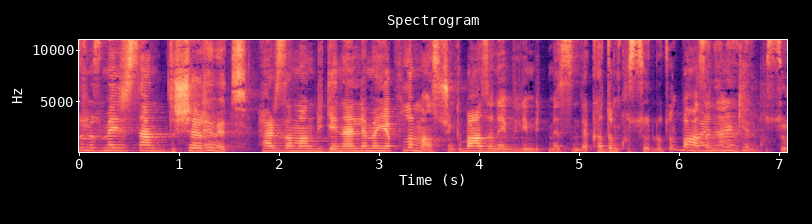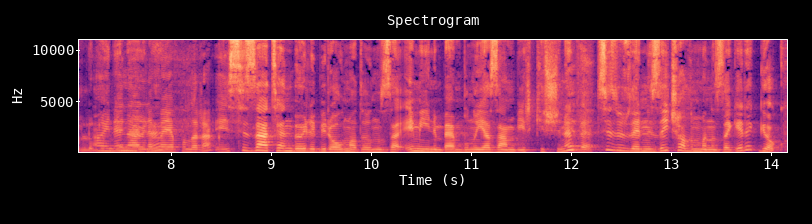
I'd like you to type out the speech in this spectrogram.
Sözümüz meclisten dışarı Evet. her zaman bir genelleme yapılamaz. Çünkü bazen evliliğin bitmesinde kadın kusurludur bazen Aynen erkek öyle. kusurludur. Aynen genelleme öyle. yapılarak. E, siz zaten böyle bir olmadığınıza eminim ben bunu yazan bir kişinin. Evet. Siz üzerinizde hiç alınmanıza gerek yok.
